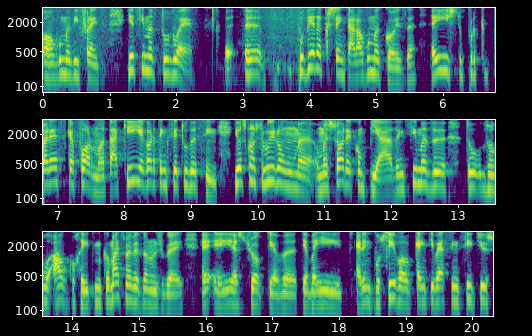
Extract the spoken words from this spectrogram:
alguma diferença. E acima de tudo é poder acrescentar alguma coisa a isto, porque parece que a fórmula está aqui e agora tem que ser tudo assim. E eles construíram uma, uma história com piada em cima de, do, do algoritmo, que mais uma vez eu não joguei. Este jogo teve, teve aí, era impossível quem tivesse em sítios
